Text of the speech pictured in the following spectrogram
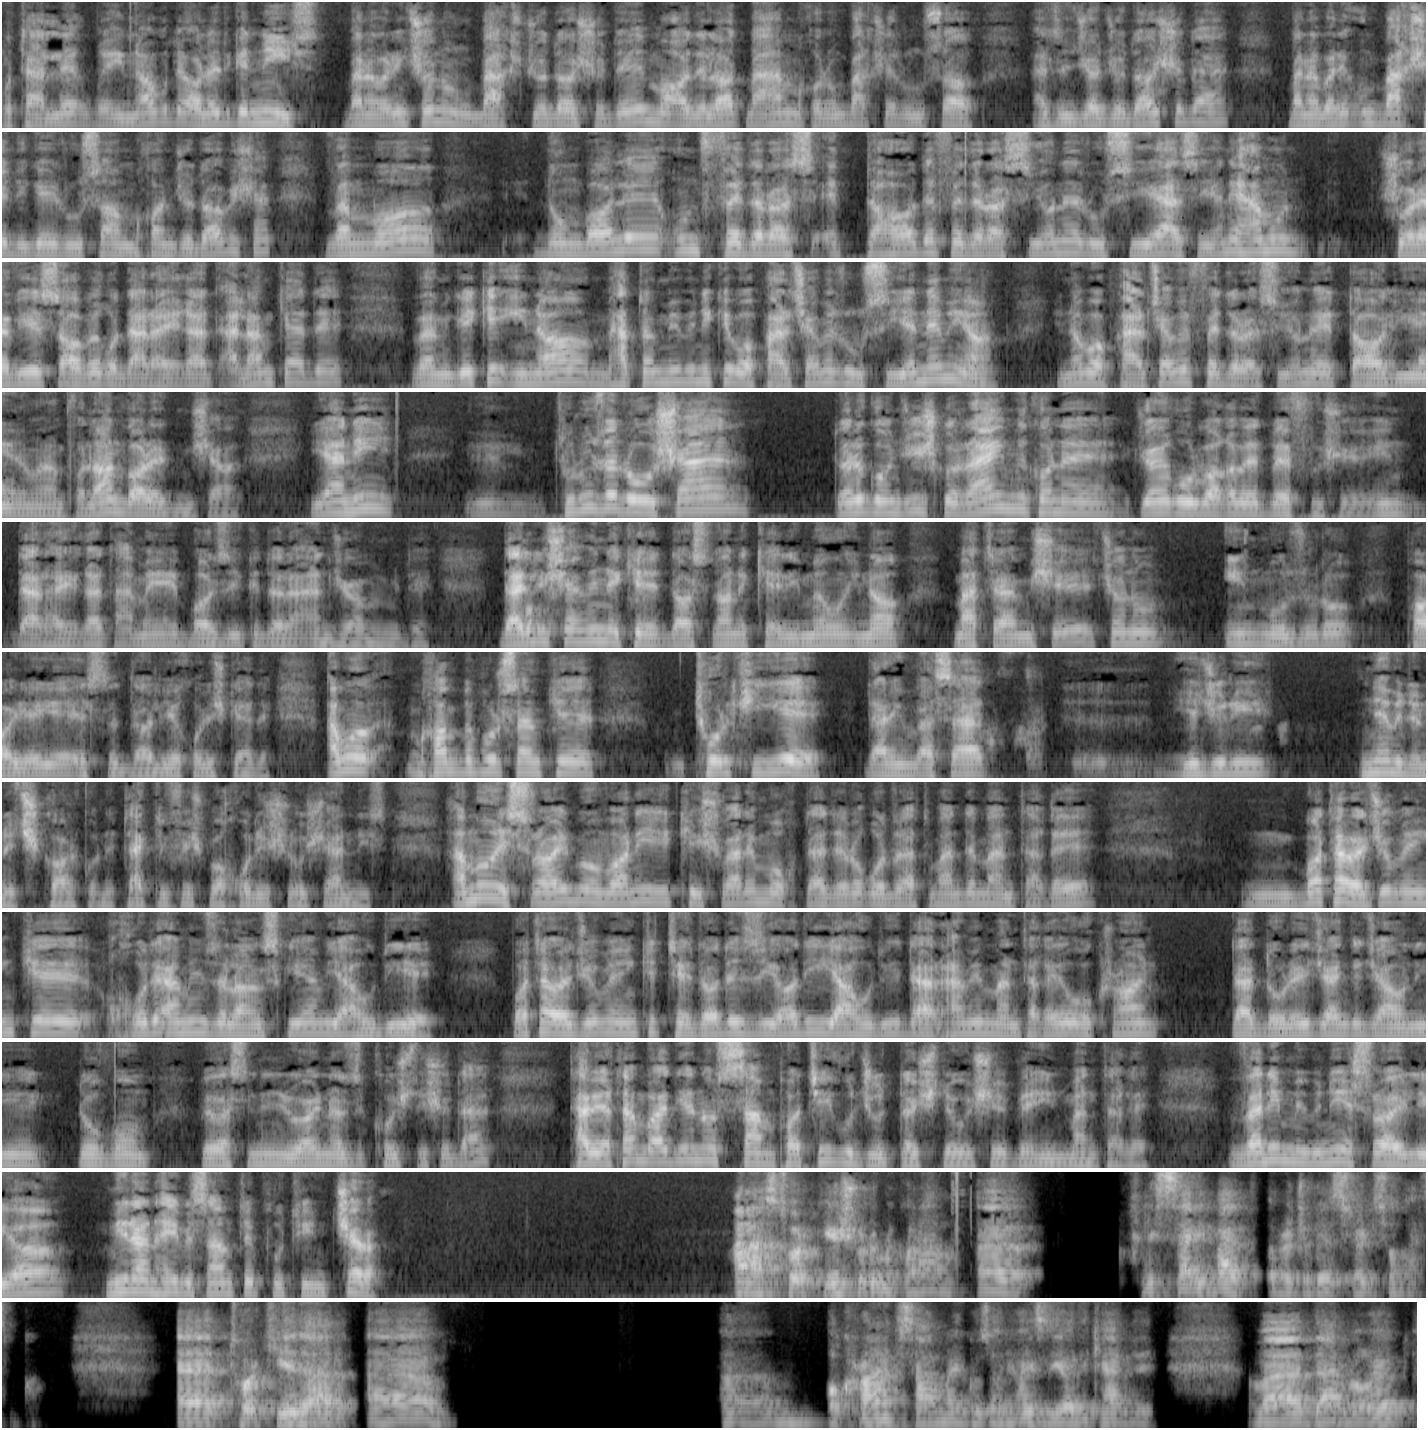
متعلق به اینا بوده. حالا دیگه نیست. بنابراین چون اون بخش جدا شده معادلات به هم می‌خوره. اون بخش روسا از اینجا جدا شده. بنابراین اون بخش دیگه روسا می‌خوان جدا بشن. و ما دنبال اون فدراس اتحاد فدراسیون روسیه هستیم. یعنی همون شوروی سابق رو در حقیقت علم کرده و میگه که اینا حتی می‌بینی که با پرچم روسیه نمیان. اینا با پرچم فدراسیون اتحادیه من فلان وارد میشن. یعنی تو روز روشن داره گنجیش رو رنگ می‌کنه جای قورباغه بهت بفروشه. این در حقیقت همه بازی که داره انجام میده. دلیلش هم اینه که داستان کریمه و اینا مطرح میشه چون این موضوع رو پایه استدلالی خودش کرده. اما می‌خوام بپرسم که ترکیه در این وسط یه جوری نمی‌دونه چی کار کنه تکلیفش با خودش روشن نیست. اما اسرائیل به عنوان یک کشور مقتدر و قدرتمند منطقه با توجه به اینکه خود امین زلانسکی هم یهودیه با توجه به اینکه تعداد زیادی یهودی در همین منطقه اوکراین در دوره جنگ جهانی دوم به وسیله نیروهای نازی کشته شدن طبیعتا باید یه نوع سمپاتی وجود داشته باشه به این منطقه. ولی می‌بینی اسرائیلیا میرن هی به سمت پوتین. چرا؟ من از ترکیه شروع می‌کنم. خیلی سریع بعد راجع به اسرائیل صحبت می‌کنم. ترکیه در اوکراین سرمایه گذاری های زیادی کرده و در واقع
